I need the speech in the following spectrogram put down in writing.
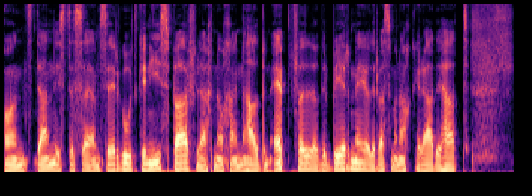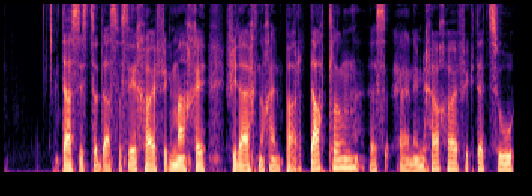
und dann ist das ähm, sehr gut genießbar, vielleicht noch einen halben Äpfel oder Birne oder was man auch gerade hat. Das ist so das, was ich häufig mache. Vielleicht noch ein paar Datteln, das äh, nehme ich auch häufig dazu.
